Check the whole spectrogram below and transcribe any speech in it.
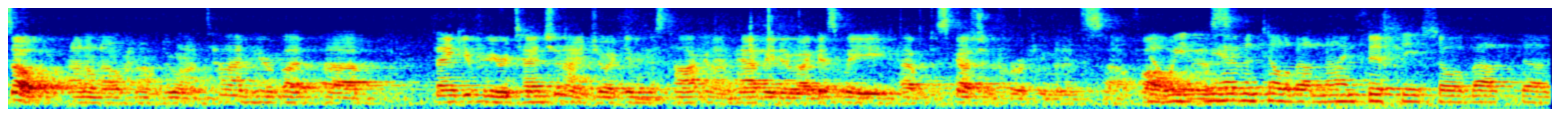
so, I don't know how I'm doing on time here, but uh, thank you for your attention. I enjoyed giving this talk, and I'm happy to, I guess we have a discussion for a few minutes uh, Yeah, we, following we have until about 9:50, so about uh,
